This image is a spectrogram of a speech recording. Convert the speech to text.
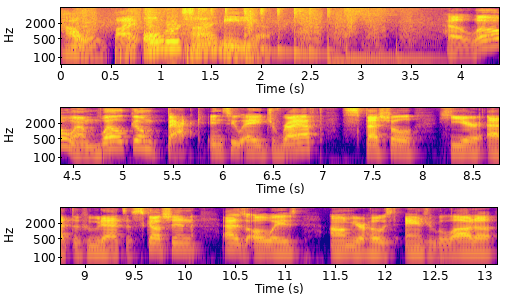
Powered by Overtime Media. Hello and welcome back into a draft special here at the Who Dat Discussion. As always, I'm your host, Andrew Gullotta,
